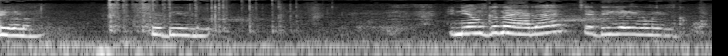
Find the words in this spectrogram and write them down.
കഴുകണം. ചെടികൾ ഇനി നമുക്ക് നേരെ ചെടി കഴുകണമെങ്കിൽ പോവാം.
